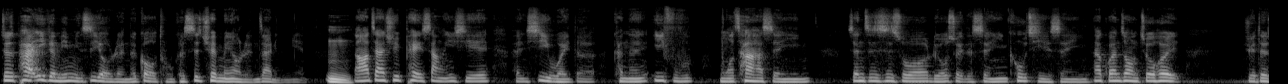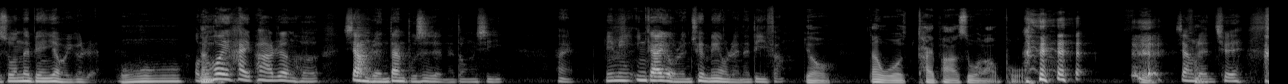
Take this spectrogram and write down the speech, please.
就是拍一个明明是有人的构图，可是却没有人在里面。嗯，然后再去配上一些很细微的，可能衣服摩擦的声音，甚至是说流水的声音、哭泣的声音，那观众就会觉得说那边要有一个人。哦，我们会害怕任何像人但不是人的东西，哎，明明应该有人却没有人的地方。有，但我害怕的是我老婆。嗯、像人却，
